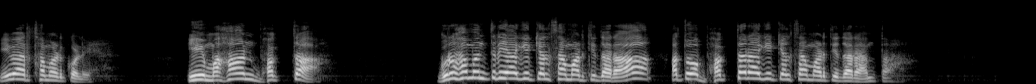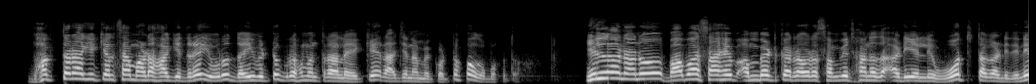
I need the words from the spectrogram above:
ನೀವೇ ಅರ್ಥ ಮಾಡ್ಕೊಳ್ಳಿ. ಈ ಮಹಾನ್ ಭಕ್ತ ಗೃಹ ಮಂತ್ರಿಯಾಗಿ ಕೆಲಸ ಮಾಡ್ತಿದ್ದಾರಾ ಅಥವಾ ಭಕ್ತರಾಗಿ ಕೆಲಸ ಮಾಡ್ತಿದ್ದಾರಾ ಅಂತ? ಭಕ್ತರಾಗಿ ಕೆಲಸ ಮಾಡೋ ಹಾಗಿದ್ರೆ ಇವರು ದಯವಿಟ್ಟು ಗೃಹ ಮಂತ್ರಾಲಯಕ್ಕೆ ರಾಜೀನಾಮೆ ಕೊಟ್ಟು ಹೋಗಬಹುದು. ಇಲ್ಲ, ನಾನು ಬಾಬಾ ಸಾಹೇಬ್ ಅಂಬೇಡ್ಕರ್ ಅವರ ಸಂವಿಧಾನದ ಅಡಿಯಲ್ಲಿ ಓತ್ ತಗೊಂಡಿದ್ದೀನಿ,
